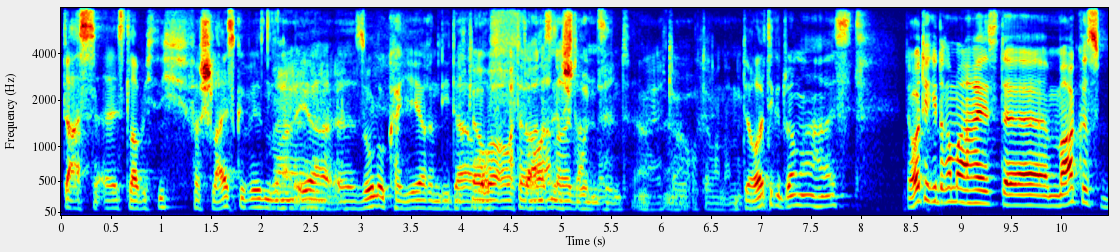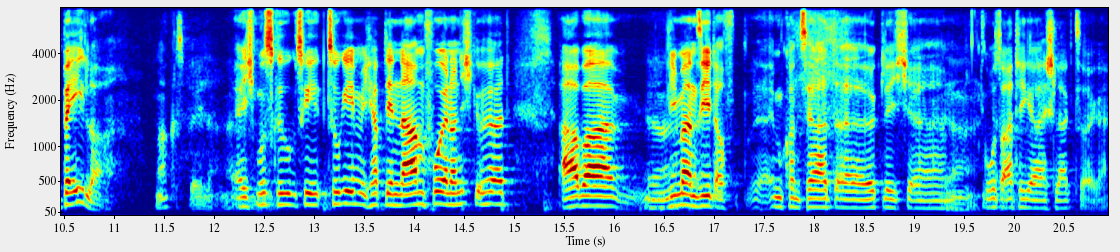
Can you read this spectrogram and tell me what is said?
Das äh, ist, glaube ich, nicht Verschleiß gewesen, sondern Nein, eher äh, Solo-Karrieren, die auch, da waren daraus entstanden Gründe. sind. Ja, ich glaube auch, da waren andere Der heutige Drummer heißt Der heutige Drummer heißt äh, Marcus Baylor. Marcus Baylor. Ja. Ich muss zu- zu- zugeben, ich habe den Namen vorher noch nicht gehört, aber wie man sieht auf, im Konzert äh, wirklich äh, großartiger Schlagzeuger.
